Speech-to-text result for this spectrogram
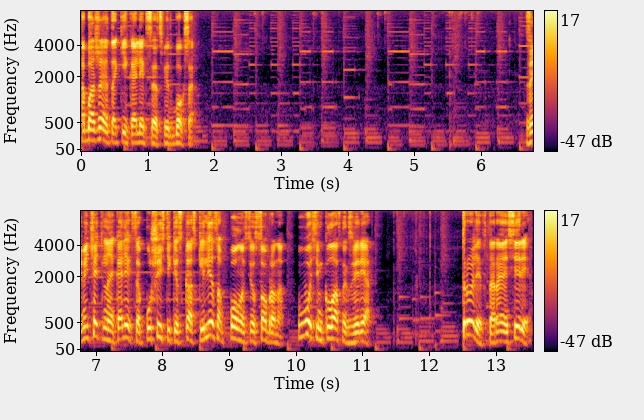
Обожаю такие коллекции от Свитбокса. Замечательная коллекция пушистики сказки леса полностью собрана. 8 классных зверят. Тролли, вторая серия.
